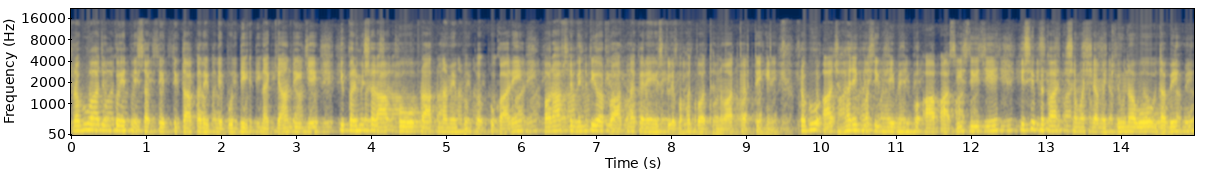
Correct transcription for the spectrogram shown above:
प्रभु आज उनको इतनी शक्ति इतनी ताकत इतनी बुद्धि इतना ज्ञान दीजिए कि परमेश्वर आपको वो प्रार्थना में पुकारें और आपसे विनती और प्रार्थना करें इसके लिए बहुत बहुत धन्यवाद करते हैं। प्रभु आज हर एक मसीह भाई बहन को आप आशीष दीजिए। किसी प्रकार की समस्या में क्यों ना वो दबे हों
